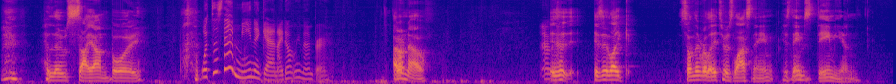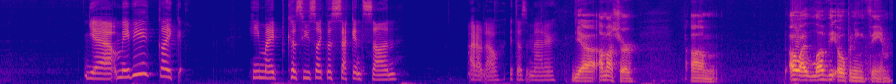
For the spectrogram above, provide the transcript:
Hello, Scion Boy. What does that mean again? I don't remember. I don't know. Okay. Is it is it like something related to his last name? His name's Damien. Yeah, maybe like he might because he's like the second son. I don't know. It doesn't matter. Yeah, I'm not sure. Um Oh, I love the opening theme.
